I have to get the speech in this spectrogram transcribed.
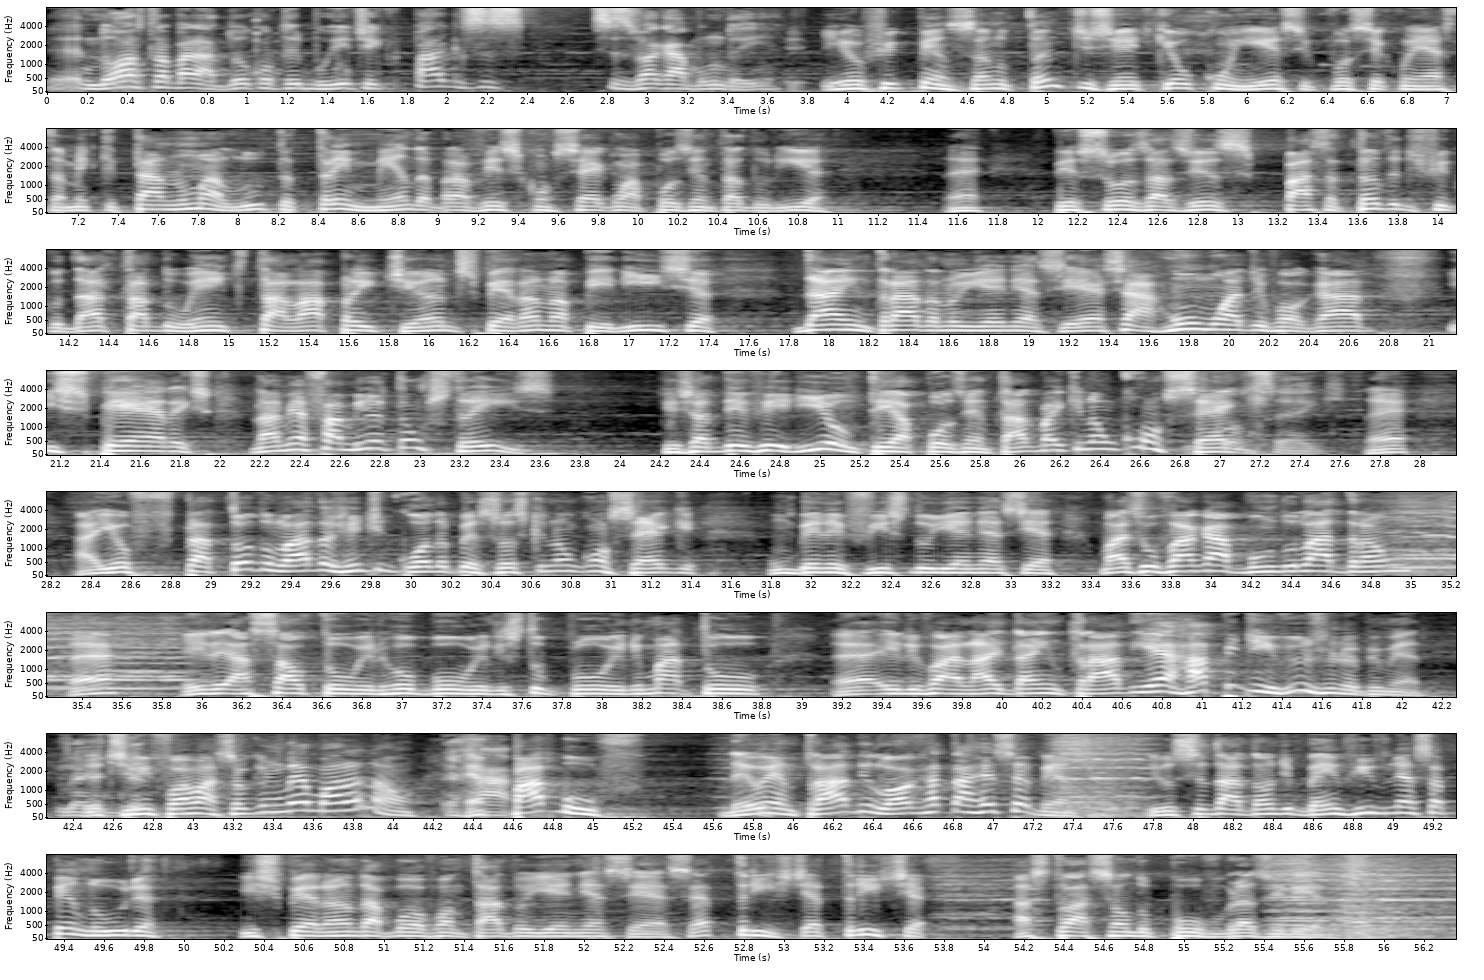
É nós, trabalhador, contribuinte, que paga esses, esses vagabundos aí. E eu fico pensando, tanto de gente que eu conheço e que você conhece também, que tá numa luta tremenda para ver se consegue uma aposentadoria, né? Pessoas às vezes passa tanta dificuldade, tá doente, tá lá pleiteando, esperando uma perícia, dá entrada no INSS, arruma um advogado, espera. Na minha família tem uns três que já deveriam ter aposentado, mas que não conseguem. Não consegue. Né? Aí eu, pra todo lado a gente encontra pessoas que não conseguem um benefício do INSS. Mas o vagabundo, o ladrão, né? Ele assaltou, ele roubou, ele estuprou, ele matou. É, ele vai lá e dá entrada e é rapidinho, viu, Júnior Pimenta? Não, Eu tive informação que não demora, não. É É, rápido. pra bufo. Deu entrada e logo já tá recebendo. E o cidadão de bem vive nessa penúria, esperando a boa vontade do INSS. É triste, é triste a situação do povo brasileiro.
